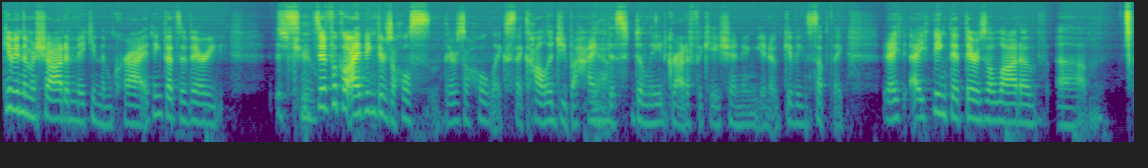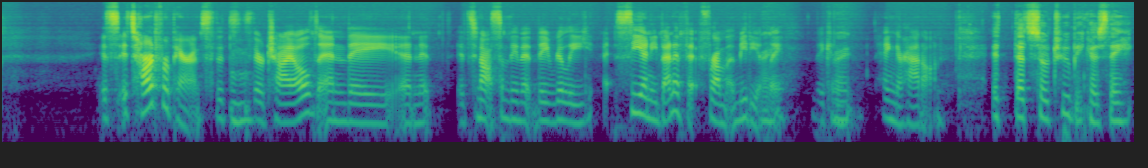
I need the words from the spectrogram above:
giving them a shot and making them cry? I think that's a very it's, true. difficult. I think there's a whole there's a whole like psychology behind Yeah. this delayed gratification and you know giving something. But I, I think that there's a lot of um, it's it's hard for parents. It's Mm-hmm. their child, and they and it it's not something that they really see any benefit from immediately. They can Right. hang their hat on. It, that's so true because they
